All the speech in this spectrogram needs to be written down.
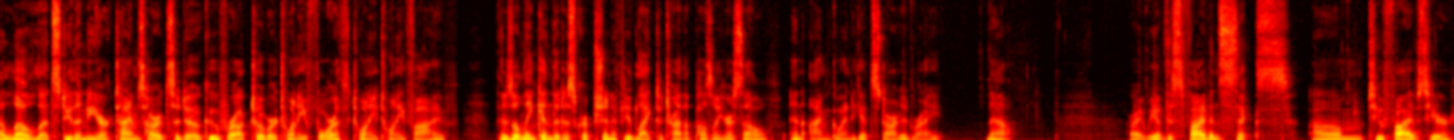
Hello, let's do the New York Times Hard Sudoku for October 24th, 2025. There's a link in the description if you'd like to try the puzzle yourself, and I'm going to get started right now. All right, we have this 5 and 6, um, two fives here.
